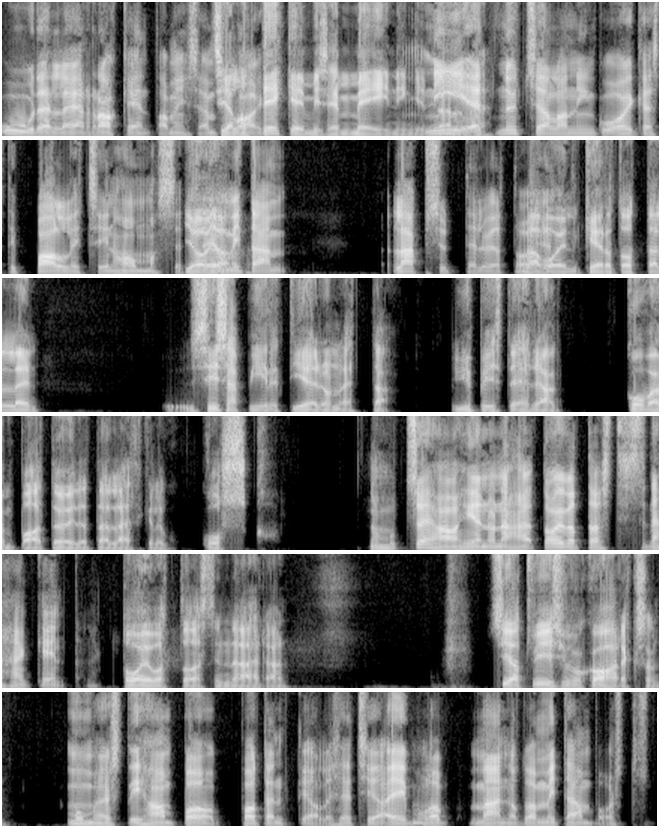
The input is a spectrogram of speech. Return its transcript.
uudelleen rakentamisen Siellä paikka. on tekemisen meininki. Niin, että nyt siellä on niin kuin oikeasti pallit siinä hommassa. Joo, ei ja ole mitään läpsyttelyä. Toi. Mä voin kertoa tälleen sisäpiiritiedon, että Jypis tehdään kovempaa töitä tällä hetkellä kuin koskaan. No mutta sehän on hieno nähdä. Toivottavasti se nähdään kentällä. Toivottavasti nähdään. Sijat 5-8. Mun mielestä ihan po- potentiaaliset sijat. Ei mulla, mä en ota mitään poistosta.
